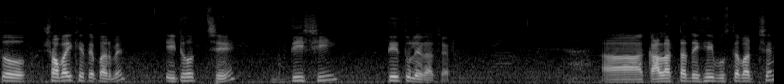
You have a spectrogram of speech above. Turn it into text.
তো সবাই খেতে পারবে এইটা হচ্ছে দেশি তেঁতুলের আচার। কালারটা দেখেই বুঝতে পারছেন।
